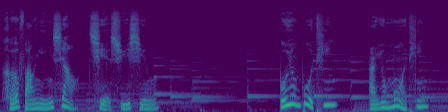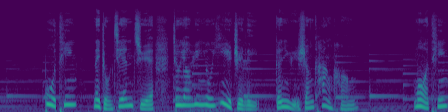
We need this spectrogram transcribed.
何妨吟啸且徐行”。不用不听，而用莫听。不听那种坚决，就要运用意志力跟雨声抗衡；莫听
